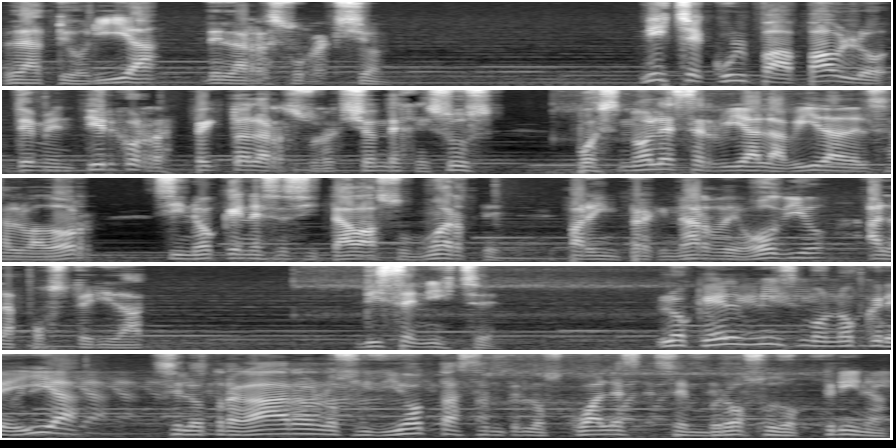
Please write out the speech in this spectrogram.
la teoría de la resurrección. Nietzsche culpa a Pablo de mentir con respecto a la resurrección de Jesús, pues no le servía la vida del Salvador, sino que necesitaba su muerte, para impregnar de odio a la posteridad. Dice Nietzsche, lo que él mismo no creía, se lo tragaron los idiotas entre los cuales sembró su doctrina.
